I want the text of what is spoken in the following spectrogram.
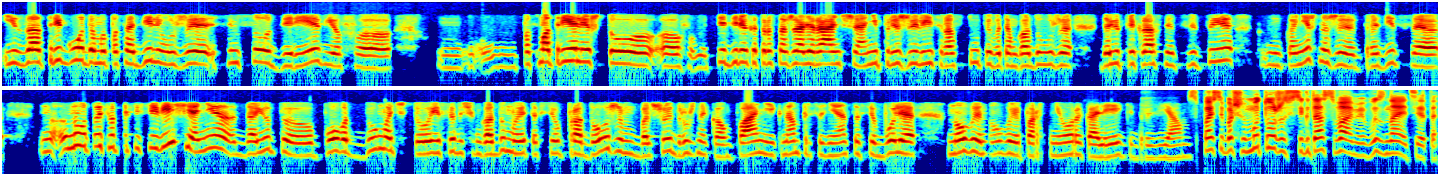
И за три года мы посадили уже 700 деревьев, э, посмотрели, что э, те деревья, которые сажали раньше, они прижились, растут и в этом году уже дают прекрасные цветы. Конечно же, традиция ну, то есть вот эти все вещи, они дают э, повод думать, что и в следующем году мы это все продолжим большой дружной компанией, и к нам присоединятся все более новые новые партнеры, коллеги, друзья. Спасибо большое. Мы тоже всегда с вами, вы знаете это.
